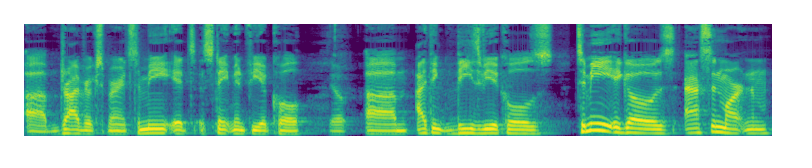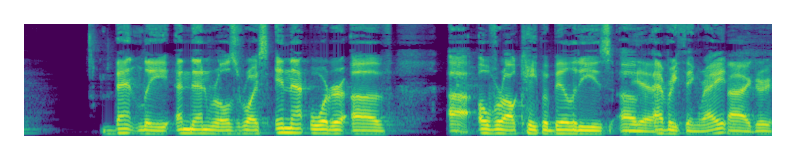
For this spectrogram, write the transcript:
uh, driver experience. To me, it's a statement vehicle. Yep. Um, I think these vehicles, to me, it goes Aston Martin, Bentley, and then Rolls Royce in that order of uh, overall capabilities of Yeah. everything. Right? I agree.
